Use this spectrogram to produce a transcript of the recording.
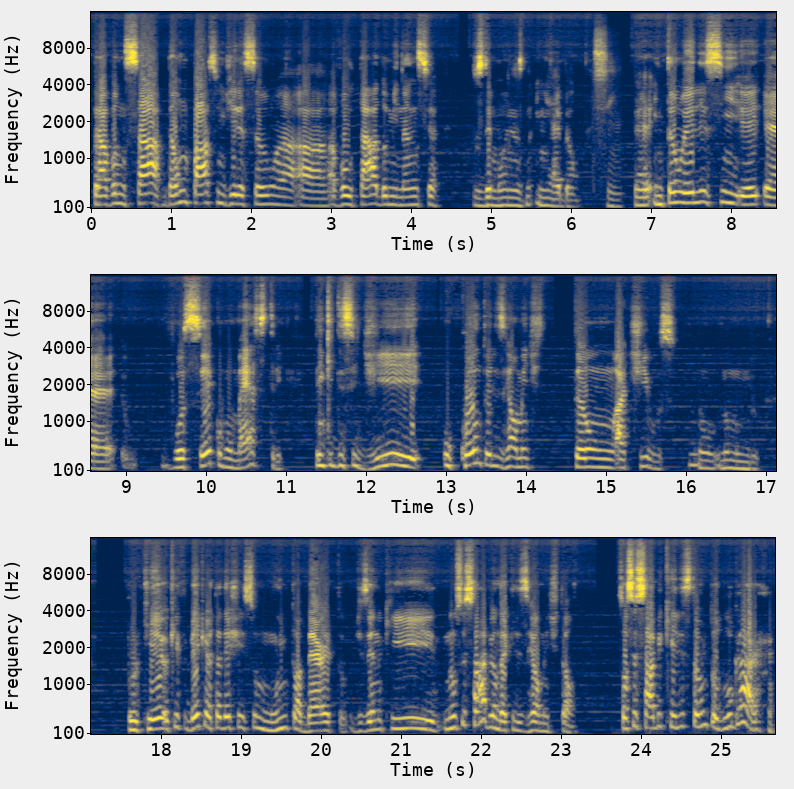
Para avançar, dar um passo em direção a, a, a, voltar à dominância dos demônios em Ebel. Sim. É, então eles, sim, é, você como mestre tem que decidir o quanto eles realmente estão ativos no, no mundo. Porque o Keith Baker até deixa isso muito aberto, dizendo que não se sabe onde é que eles realmente estão. Só se sabe que eles estão em todo lugar.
